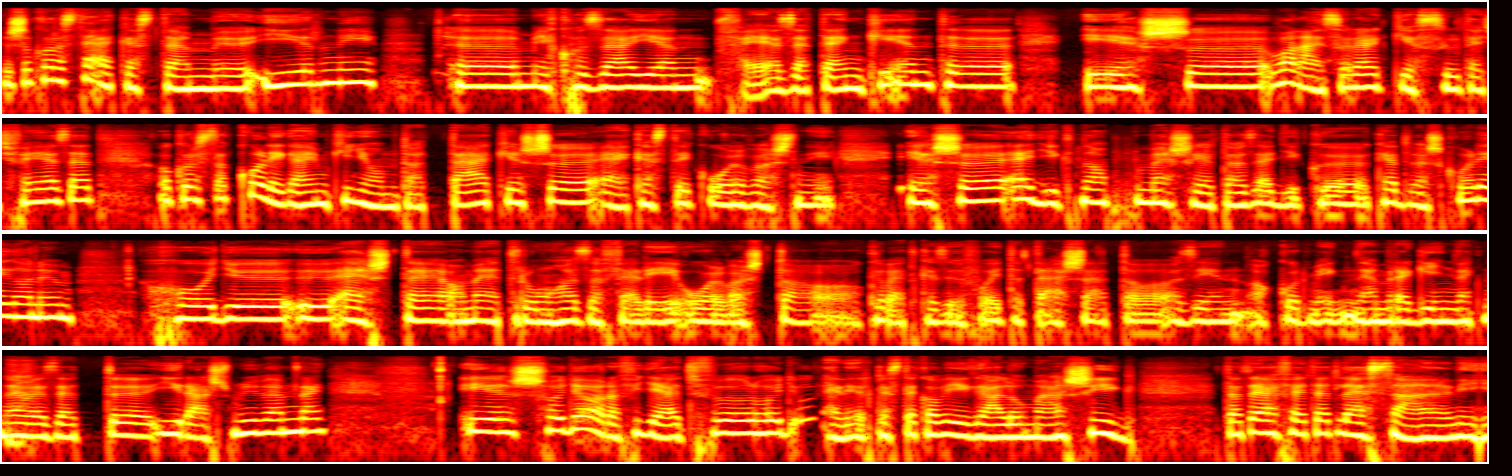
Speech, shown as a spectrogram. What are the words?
És akkor azt elkezdtem írni, méghozzá ilyen fejezetenként, és valahányszor elkészült egy fejezet, akkor azt a kollégáim kinyomtatták, és elkezdték olvasni. És egyik nap mesélte az egyik kedves kolléganőm, hogy ő este a metrón hazafelé olvasta a következő folytatását az én akkor még nem regénynek nevezett írásművemnek, és hogy arra figyelt föl, hogy elérkeztek a végállomásig, tehát elfelejtett leszállni.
